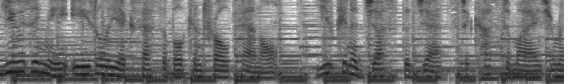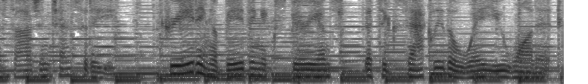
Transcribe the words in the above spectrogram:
Using the easily accessible control panel, you can adjust the jets to customize your massage intensity creating a bathing experience that's exactly the way you want it.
